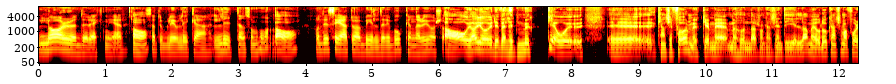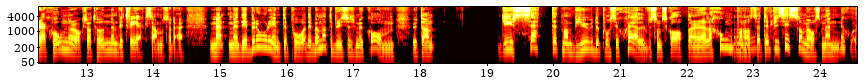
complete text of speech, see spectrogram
la du direkt ner Ja. så att du blev lika liten som hon. ja, Och det ser jag att du har bilder i boken där du gör så. Ja, och jag gör ju det väldigt mycket. Och, eh, kanske för mycket med, med hundar som kanske inte gillar mig. Och då kanske man får reaktioner också, att hunden blir tveksam och sådär. Men, men det beror inte på, det behöver man inte bry sig så mycket om. Utan det är ju sättet man bjuder på sig själv som skapar en relation på något sätt. Det är precis som med oss människor.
